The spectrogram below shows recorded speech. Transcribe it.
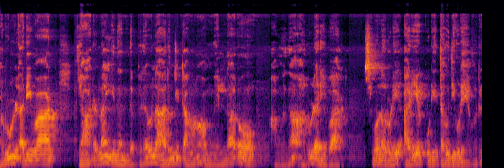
அருள் அறிவார். யாரெல்லாம் இதை இந்த பிறவில் அறிஞ்சிட்டாங்களோ அவங்க எல்லாரும் அவங்க தான் அருள் அறிவார். சிவன் அருளை அறியக்கூடிய தகுதி உடையவர்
